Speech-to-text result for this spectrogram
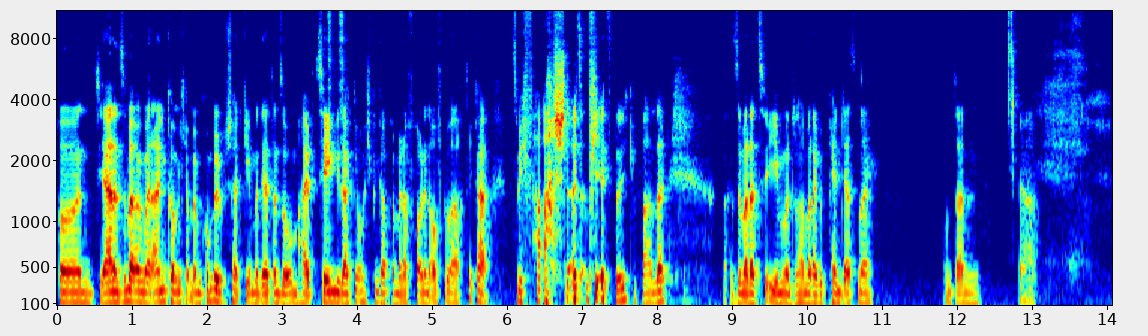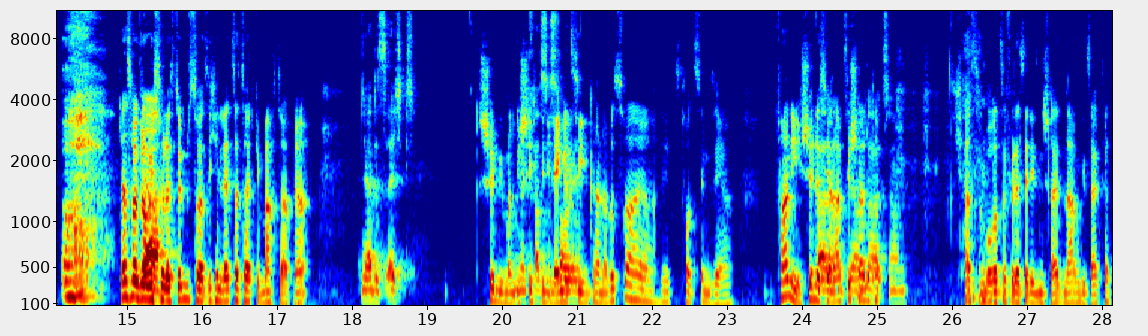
Und ja, dann sind wir irgendwann angekommen. Ich habe meinem Kumpel Bescheid gegeben und der hat dann so um halb zehn gesagt: Jo, ich bin gerade bei meiner Freundin aufgewacht. Digga, willst du mich verarschen, als ob ich jetzt durchgefahren sei? Dann sind wir da zu ihm und dann haben wir da gepennt erstmal. Und dann, ja. Oh, Das war, glaube ich, Ja. so das Dümmste, was ich in letzter Zeit gemacht habe, ja. ja, das ist echt. Schön, wie man Eine Geschichte in die Länge Story. ziehen kann. Aber es war ja jetzt trotzdem sehr funny. Schön, dass ihr äh, alle abgeschaltet habt. Ich hasse Moritz dafür, dass er diesen scheiß Namen gesagt hat.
